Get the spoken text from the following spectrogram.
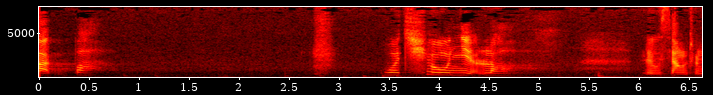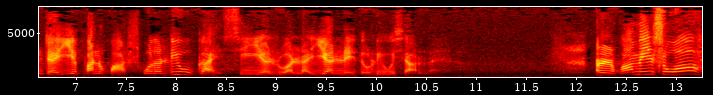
干吧。我求你了，刘祥春这一番话说的刘盖心也软了，眼泪都流下来了。二话没说。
